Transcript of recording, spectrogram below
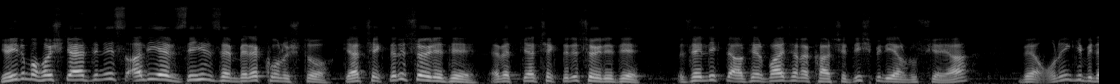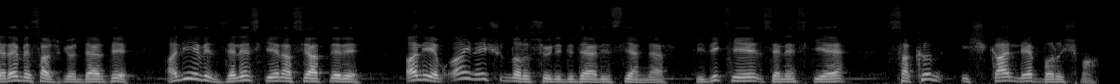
Yayınıma hoş geldiniz. Aliyev zehir zembere konuştu. Gerçekleri söyledi. Evet gerçekleri söyledi. Özellikle Azerbaycan'a karşı diş bileyen Rusya'ya ve onun gibilere mesaj gönderdi. Aliyev'in Zelenski'ye nasihatleri. Aliyev aynen şunları söyledi değerli izleyenler. Dedi ki Zelenski'ye sakın işgalle barışma.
